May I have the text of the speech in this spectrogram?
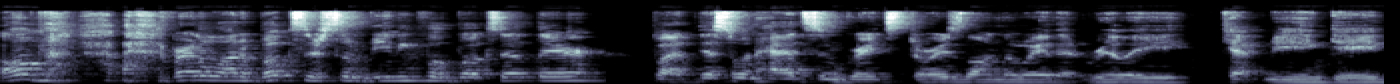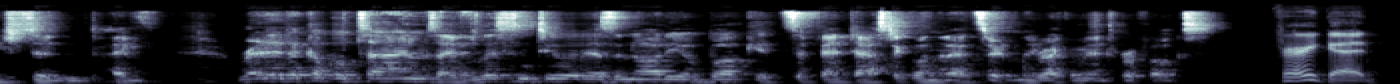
all, I've read a lot of books. There's some meaningful books out there, but this one had some great stories along the way that really kept me engaged. And I've read it a couple times. I've listened to it as an audiobook. It's a fantastic one that I'd certainly recommend for folks. Very good.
